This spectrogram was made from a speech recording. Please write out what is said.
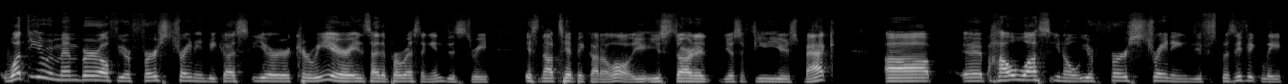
what do you remember of your first training? Because your career inside the pro wrestling industry is not typical at all. You, you started just a few years back. Uh, uh, how was you know your first training specifically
